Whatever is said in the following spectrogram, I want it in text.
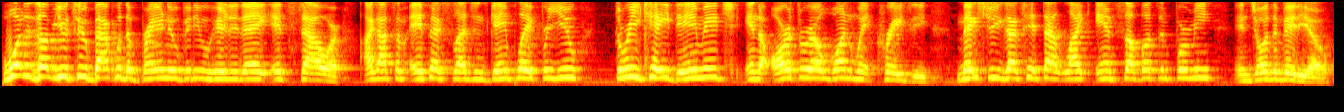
What is up YouTube? Back with a brand new video here today. It's Sour. I got some Apex Legends gameplay for you. 3k damage and the R301 went crazy. Make sure you guys hit that like and sub button for me. Enjoy the video.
